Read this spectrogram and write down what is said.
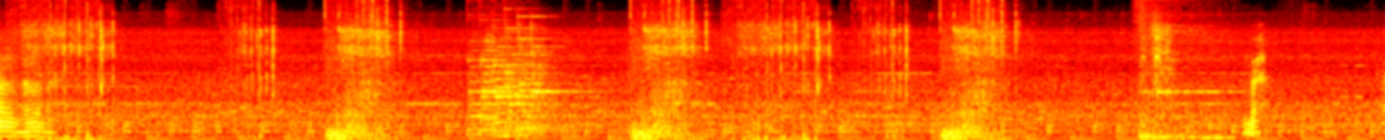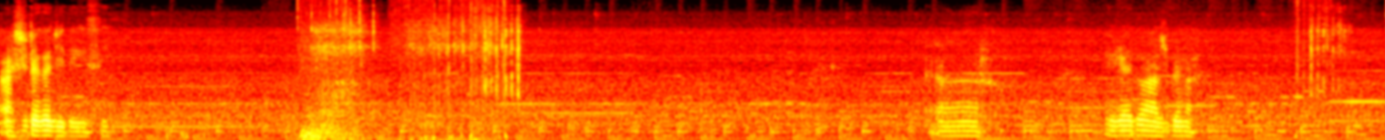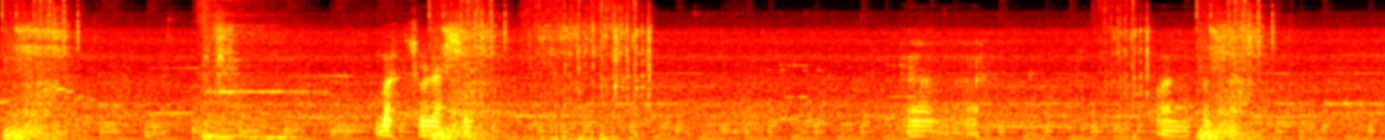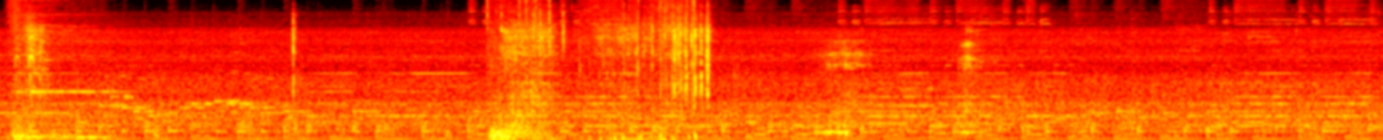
কপাল ভালো না। বাহ আশি টাকা জিতে গেছি। এটাই তো আসবে না। বাহ চলে আসছে আহ, পান্তা।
